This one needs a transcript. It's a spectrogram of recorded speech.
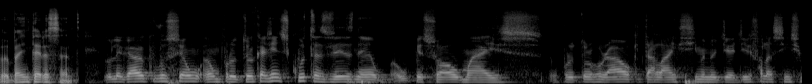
foi bem interessante. O legal é que você é um, é um produtor que a gente escuta às vezes, né? O, o pessoal mais. O produtor rural que está lá em cima no dia a dia, ele fala assim: se,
